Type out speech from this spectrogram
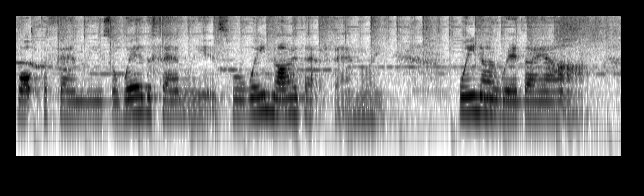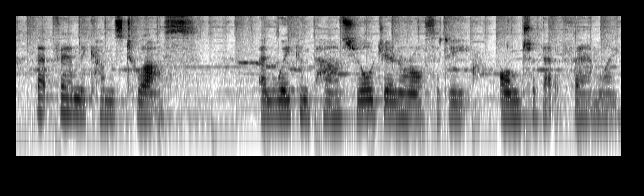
what the family is or where the family is. Well, we know that family. We know where they are. That family comes to us and we can pass your generosity onto that family.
